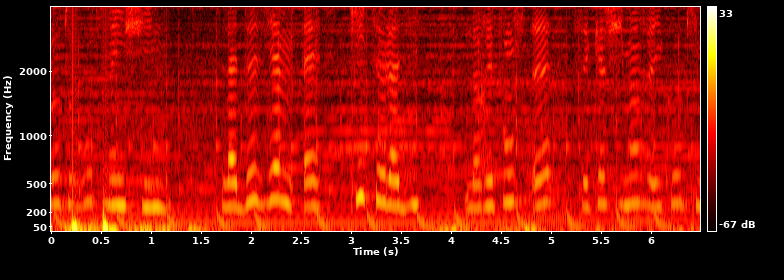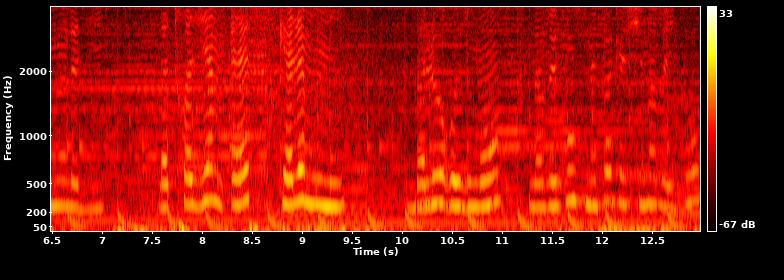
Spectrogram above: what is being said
l'autoroute Meishin. La deuxième est Qui te l'a dit? La réponse est C'est Kashima Reiko qui me l'a dit. La troisième est Quel est mon nom? Malheureusement, la réponse n'est pas Kashima Reiko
